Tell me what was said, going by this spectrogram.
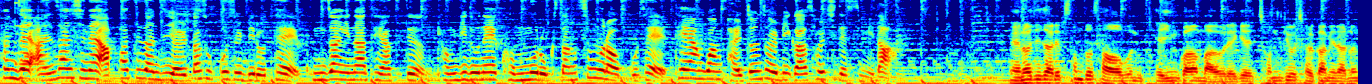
현재 안산 시내 아파트 단지 15곳을 비롯해 공장이나 대학 등 경기도 내 건물 옥상 29곳에 태양광 발전 설비가 설치됐습니다. 에너지 자립 선도 사업은 개인과 마을에게 전기료 절감이라는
